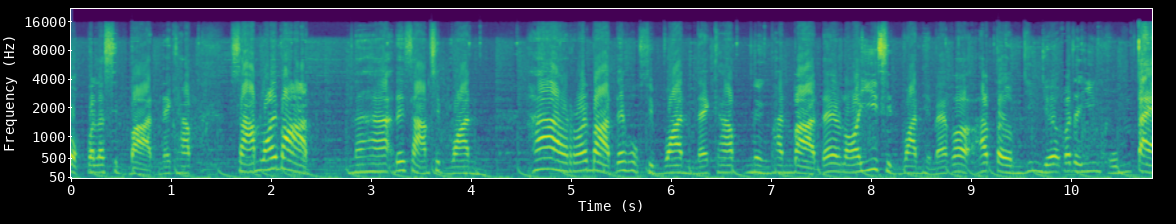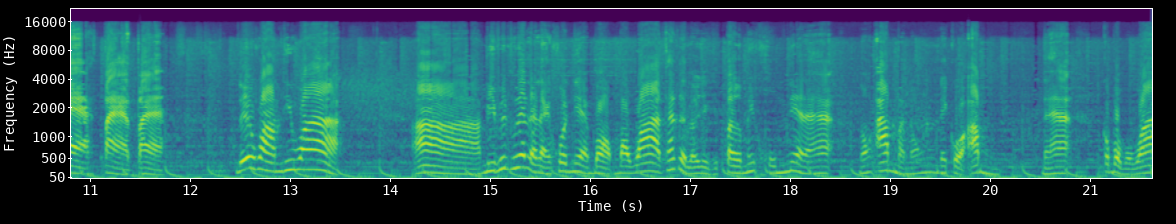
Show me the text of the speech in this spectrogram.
ตกวันละ 10 บาทนะครับ 300 บาท นะฮะ ได้ 30 วัน 500 บาทได้ 60 วันนะครับ 1,000 บาทได้ 120 วัน เห็นไหมก็ถ้าเติมยิ่งเยอะก็จะยิ่งคุ้มแต่แต่แต่ด้วยความที่ว่าอ่ามีเพื่อนๆหลาย ๆ คนเนี่ยบอกมาว่าถ้าเกิดเราอยากจะเติมให้คุ้มเนี่ยนะฮะน้องอ้ำอะน้องในกัวอ้ำนะฮะก็บอกบอกว่า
